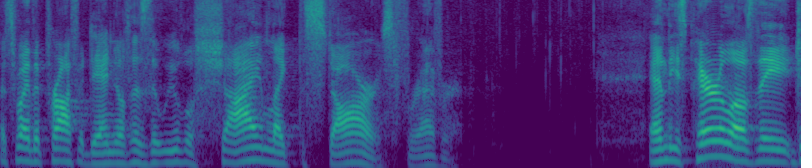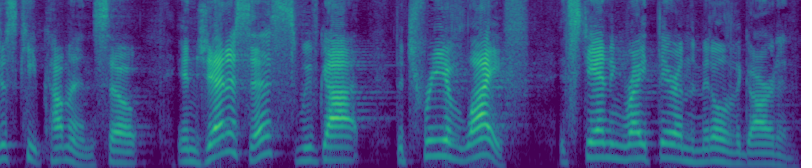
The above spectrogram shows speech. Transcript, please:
That's why the prophet Daniel says that we will shine like the stars forever. And these parallels, they just keep coming. So in Genesis, we've got the tree of life. It's standing right there in the middle of the garden.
